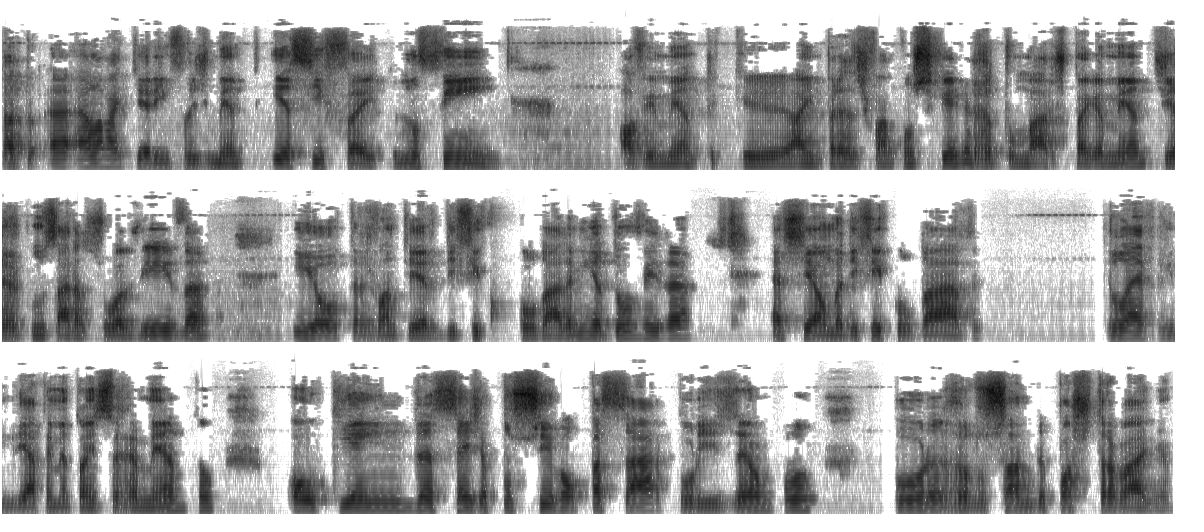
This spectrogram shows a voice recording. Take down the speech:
Portanto, ela vai ter, infelizmente, esse efeito no fim. Obviamente que há empresas que vão conseguir retomar os pagamentos e recomeçar a sua vida, e outras vão ter dificuldade. A minha dúvida é se é uma dificuldade que leve imediatamente ao encerramento ou que ainda seja possível passar, por exemplo, por redução de postos de trabalho.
